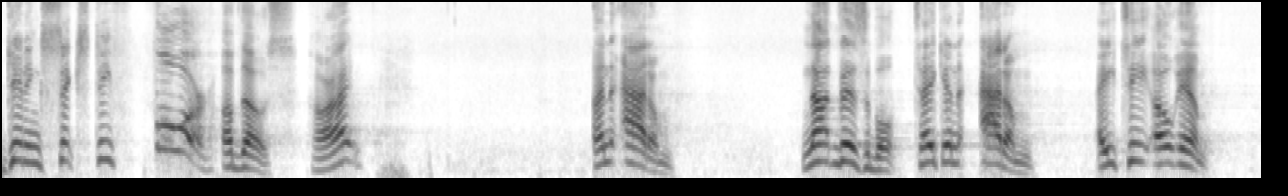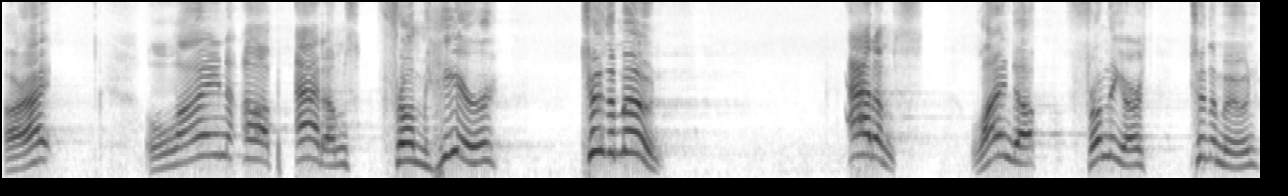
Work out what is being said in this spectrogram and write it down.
getting 64 of those, all right? An atom, not visible. Take an atom. A T O M. All right? Line up atoms from here to the moon. Atoms lined up from the earth to the moon,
